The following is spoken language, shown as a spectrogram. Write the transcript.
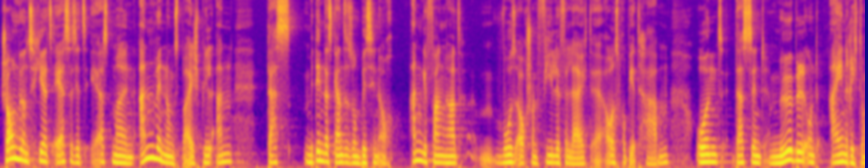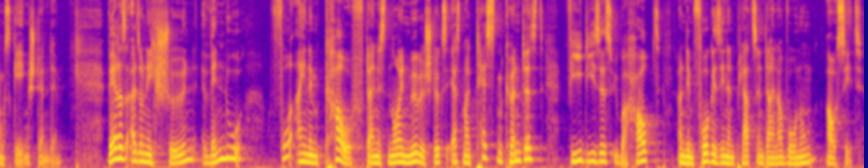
Schauen wir uns hier als erstes jetzt erstmal ein Anwendungsbeispiel an, das, mit dem das Ganze so ein bisschen auch angefangen hat, wo es auch schon viele vielleicht äh, ausprobiert haben. Und das sind Möbel und Einrichtungsgegenstände. Wäre es also nicht schön, wenn du vor einem Kauf deines neuen Möbelstücks erstmal testen könntest, wie dieses überhaupt an dem vorgesehenen Platz in deiner Wohnung aussieht?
